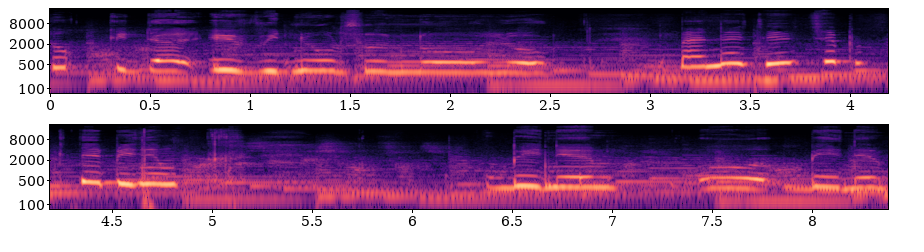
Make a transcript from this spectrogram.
Çok güzel eviniyorsun oğlum. Ben de tabii de benim benim benim.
